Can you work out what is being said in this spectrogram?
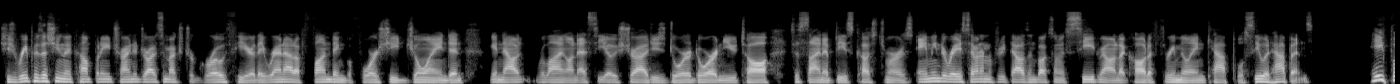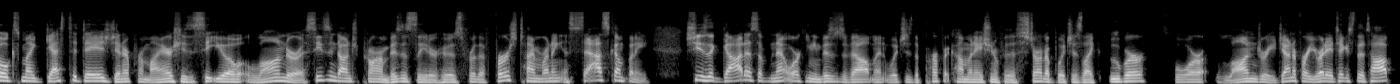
She's repositioning the company, trying to drive some extra growth here. They ran out of funding before she joined, and again, now relying on SEO strategies door to door in Utah to sign up these customers, aiming to raise 750,000 bucks on a seed round. I call it a 3 million cap. We'll see what happens. Hey, folks, my guest today is Jennifer Meyer. She's the CEO of Londr, a seasoned entrepreneur and business leader who is for the first time running a SaaS company. She's a goddess of networking and business development, which is the perfect combination for this startup, which is like Uber for laundry. Jennifer, you ready to take us to the top?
